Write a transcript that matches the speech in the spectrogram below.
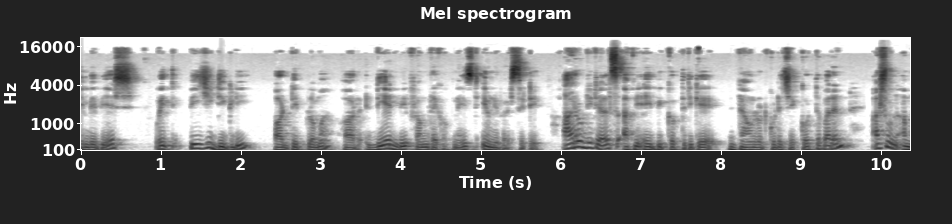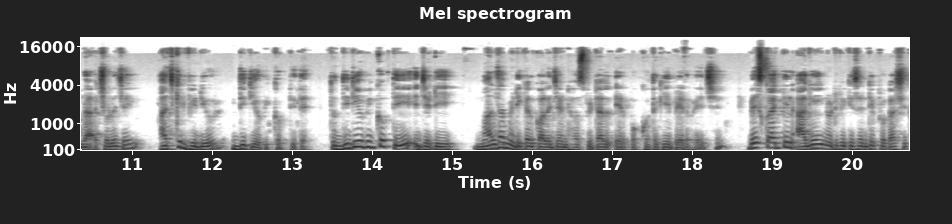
MBBS with PG degree or diploma or DNB from recognised university আরও ডিটেলস আপনি এই বিজ্ঞপ্তিটিকে ডাউনলোড করে চেক করতে পারেন। আসুন, আমরা চলে যাই আজকের ভিডিওর দ্বিতীয় বিজ্ঞপ্তিতে। তো দ্বিতীয় বিজ্ঞপ্তি, যেটি Malda medical college and hospital এর পক্ষ থেকেই বের হয়েছে, বেশ কয়েকদিন আগে এই নোটিফিকেশনটি প্রকাশিত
